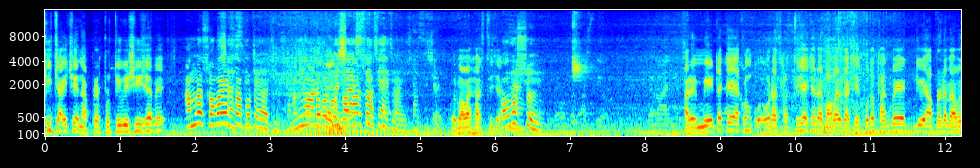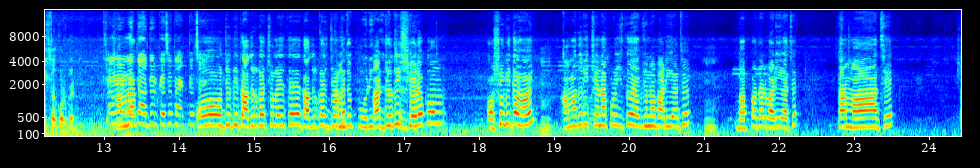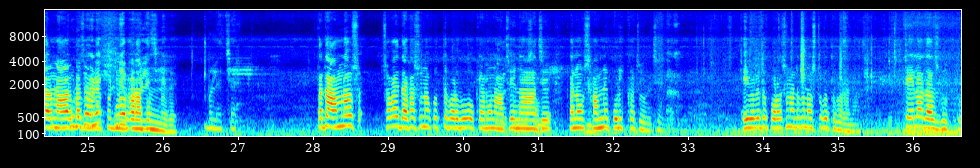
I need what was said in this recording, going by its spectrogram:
কি চাইছেন আপনার প্রতিবেশী হিসাবে? আমরা সবাই সাপোর্টে আছি। আমিও আরও বাবার শাস্তি চাই। ওর বাবার শাস্তি চান অবশ্যই। আর মেয়েটাকে এখন ওরা থাকতে চাইছে না বাবার কাছে? কোথাও থাকবে? কি আপনারা ব্যবস্থা করবেন? আমি আমার দাদুর কাছে থাকতে চাই। ও যদি দাদুর কাছে চলে যেতে দাদুর কাছে যাবে। আর যদি সেরকম অসুবিধা হয় আমাদেরই চেনা পরিচিত একজনের বাড়ি আছে। বাপ্পাদার বাড়ি আছে তার মা আছে তার মার কাছে আমি পুরো ভাড়াপুর নেবে বলেছে। তাতে আমরাও সবাই দেখাশোনা করতে পারব ও কেমন আছে না আছে কেন সামনে পরীক্ষা চলছে? এইভাবে তো পড়াশোনাটা তো নষ্ট করতে পারে না। টেলা দাশগুপ্ত।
